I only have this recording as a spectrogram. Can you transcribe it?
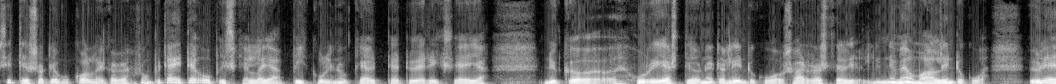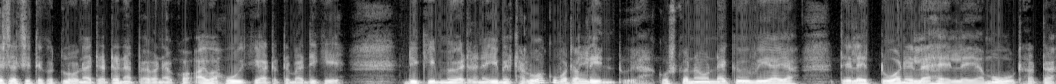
sitten jos olet joku kollega, sun pitää itse opiskella ja pikkulinnut käyttäytyy erikseen. Ja nyky hurjasti on näitä lintukuvausharrastajia, nimenomaan lintukuva. Yleensä sitten kun tulee näitä tänä päivänä, joka on aivan huikeata tämä digi, digin myötä, ne ihmiset haluaa kuvata lintuja, koska ne on näkyviä ja telet tuo ne lähelle ja muuta. Että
